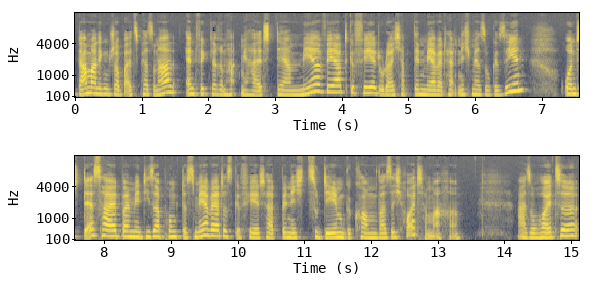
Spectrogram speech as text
damaligen Job als Personalentwicklerin hat mir halt der Mehrwert gefehlt oder ich habe den Mehrwert halt nicht mehr so gesehen. Und deshalb, weil mir dieser Punkt des Mehrwertes gefehlt hat, bin ich zu dem gekommen, was ich heute mache. Also heute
